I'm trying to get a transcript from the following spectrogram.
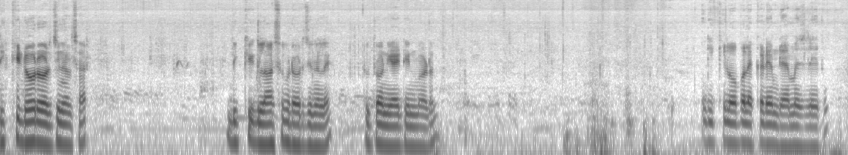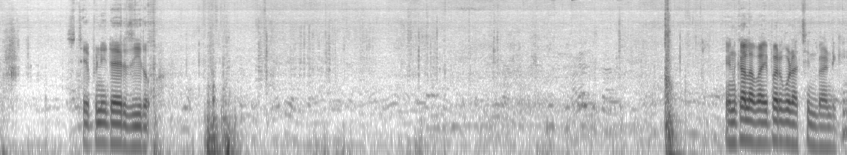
dickey door original sir. Dickey glass కూడా ఒరిజినలే two thousand eighteen model dickey లోపల ఎక్కడేం డ్యామేజ్ లేదు. Stepney tyre zero. వెనకాల వైపర్ కూడా వచ్చింది బ్యాండ్కి.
